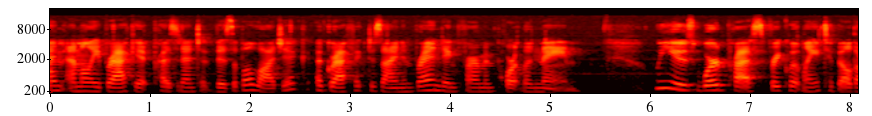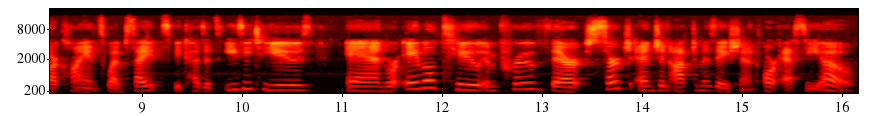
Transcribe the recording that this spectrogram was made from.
I'm Emily Brackett, president of Visible Logic, a graphic design and branding firm in Portland, Maine. We use WordPress frequently to build our clients' websites because it's easy to use and we're able to improve their search engine optimization or SEO.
